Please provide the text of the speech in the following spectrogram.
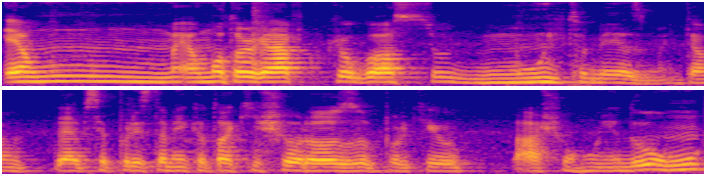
é um, é um motor gráfico que eu gosto muito mesmo. Então deve ser por isso também que eu tô aqui choroso, porque eu acho ruim do 1.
